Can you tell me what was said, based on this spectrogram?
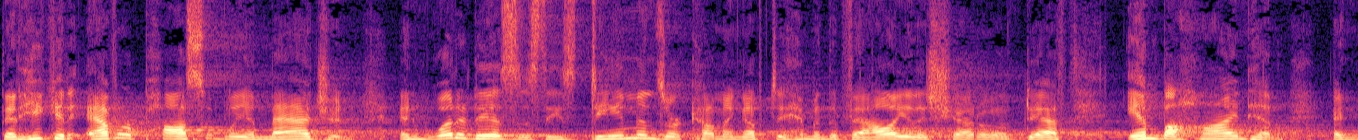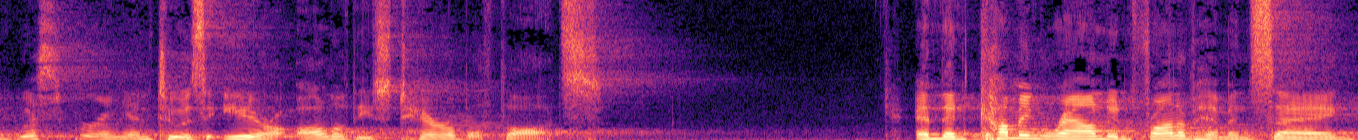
that he could ever possibly imagine. And what it is, is these demons are coming up to him in the valley of the shadow of death, in behind him, and whispering into his ear all of these terrible thoughts and then coming around in front of him and saying,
